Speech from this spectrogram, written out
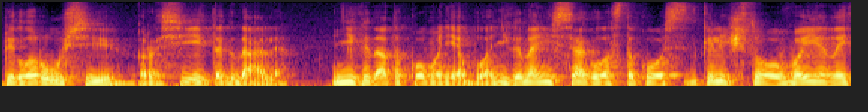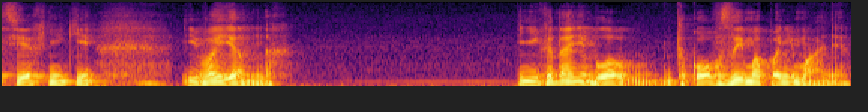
Белоруссии, России и так далее. Никогда такого не было, никогда не стяглось такого количества военной техники и военных и никогда не было такого взаимопонимания.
